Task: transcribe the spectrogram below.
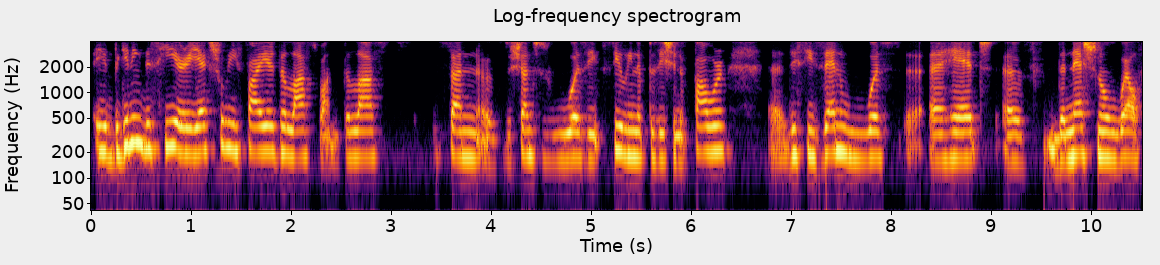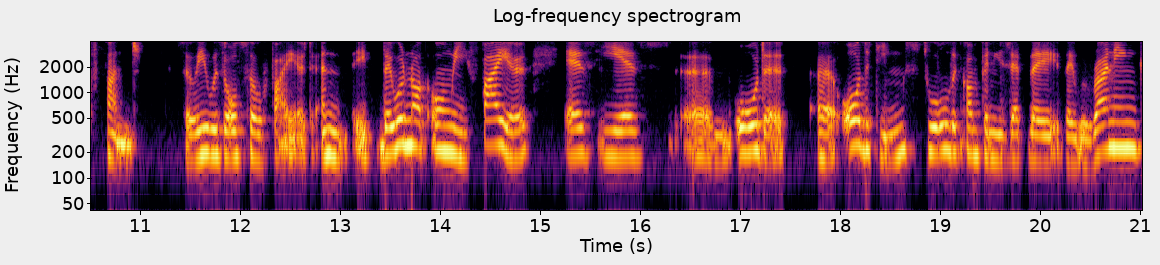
beginning this year, he actually fired the last one, the last son of Dos who was still in a position of power. Uh, this is then who was ahead of the National Wealth Fund. So he was also fired. And it, they were not only fired, as he has um, ordered uh, auditings to all the companies that they, they were running,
